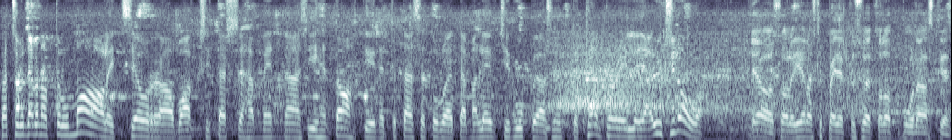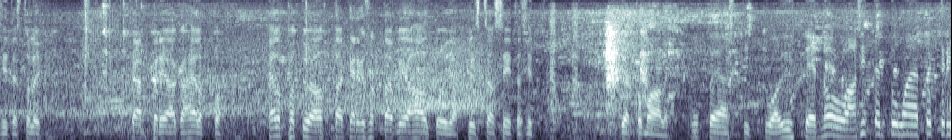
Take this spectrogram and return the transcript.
Katsomme tämän ottelun maalit seuraavaksi. Tässähän mennään siihen tahtiin, että tässä tulee tämä Levchin upea syntö Camperille ja 1-0. Joo, se oli hienosti peitetty syöttö loppuun asti ja siitä tuli Camperi aika helppo, helppo työ ottaa, kerkis ottaa vielä haltuun ja pistää siitä sitten kiekko maali. Upeasti tuo yhteen nollaan. Sitten tulee Petteri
